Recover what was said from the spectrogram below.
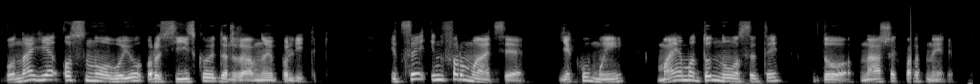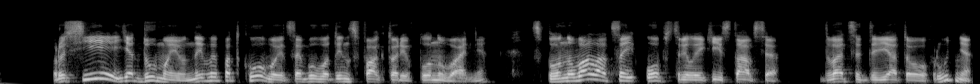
Вона є основою російської державної політики. І це інформація, яку ми маємо доносити до наших партнерів. Росія, я думаю, не випадково, і це був один з факторів планування. Спланувала цей обстріл, який стався 29 грудня,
